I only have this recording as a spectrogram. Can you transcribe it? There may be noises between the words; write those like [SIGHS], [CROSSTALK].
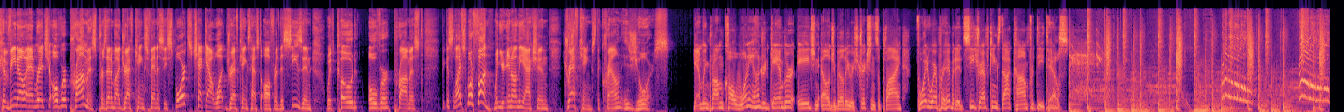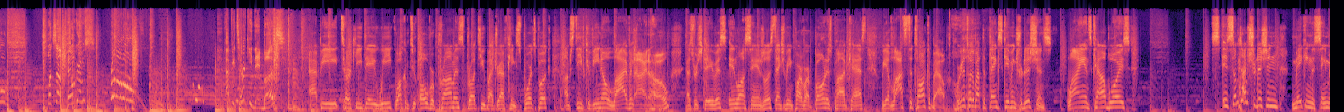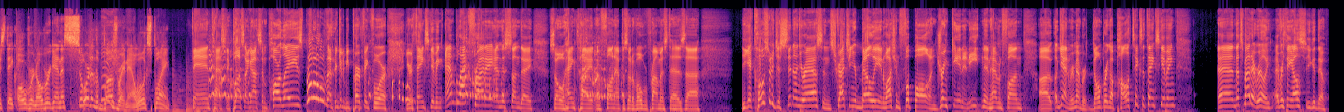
Covino and Rich over Promise, presented by DraftKings Fantasy Sports. Check out what DraftKings has to offer this season with code over OVERPROMISED because life's more fun when you're in on the action. DraftKings, the crown is yours. Gambling problem? Call 1 800 Gambler. Age and eligibility restrictions apply. Void where prohibited. See DraftKings.com for details. What's up, pilgrims? Happy Turkey Day, buds. Happy Turkey Day week. Welcome to Overpromise, brought to you by DraftKings Sportsbook. I'm Steve Covino, live in Idaho. That's Rich Davis in Los Angeles. Thanks for being part of our bonus podcast. We have lots to talk about. We're going to talk about the Thanksgiving traditions Lions, Cowboys, is sometimes tradition making the same mistake over and over again? That's sort of the buzz hmm. right now. We'll explain. Fantastic. Plus, I got some parlays that are going to be perfect for your Thanksgiving and Black Friday and this Sunday. So hang tight. A fun episode of Overpromised as uh, you get closer to just sitting on your ass and scratching your belly and watching football and drinking and eating and having fun. Uh, again, remember, don't bring up politics at Thanksgiving. And that's about it, really. Everything else you could do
